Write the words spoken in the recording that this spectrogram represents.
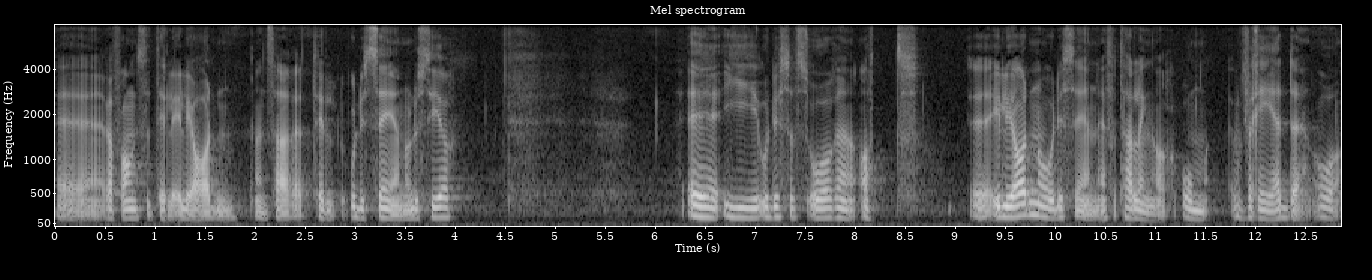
eh, referanse til Iliaden, mens her er til Odysseen. Og du sier eh, i Odyssevs åre at eh, Iliaden og Odysseen er fortellinger om vrede og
